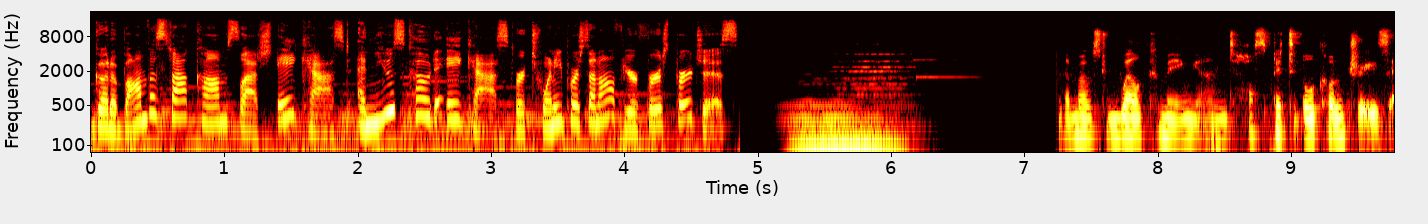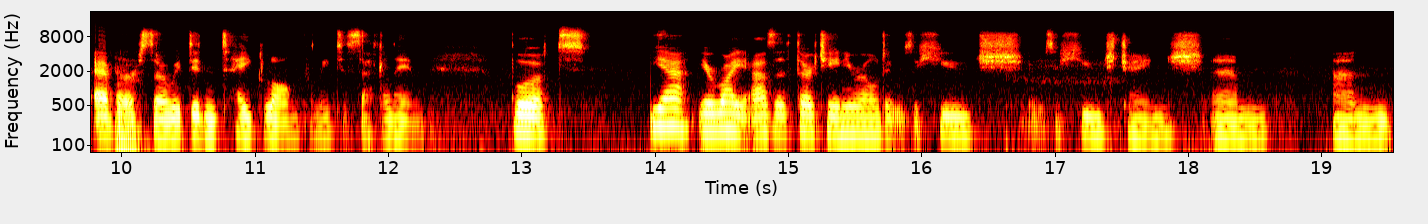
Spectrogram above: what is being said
Go to bombas.com slash ACAST and use code ACAST for 20% off your first purchase. the most welcoming and hospitable countries ever. So it didn't take long for me to settle in. But yeah, you're right. As a 13 year old, it was a huge, it was a huge change, um, and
